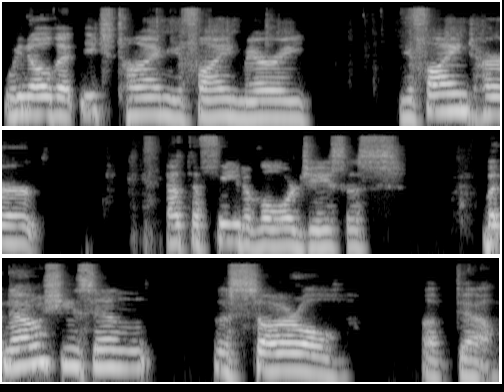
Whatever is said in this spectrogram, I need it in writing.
we know that each time you find Mary, you find her at the feet of the Lord Jesus. But now she's in the sorrow of death.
